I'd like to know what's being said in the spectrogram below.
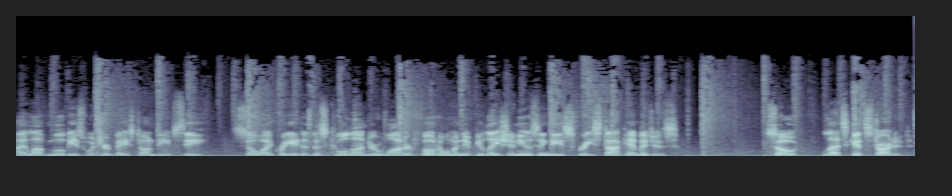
I love movies which are based on deep sea, so I created this cool underwater photo manipulation using these free stock images. So, let's get started.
